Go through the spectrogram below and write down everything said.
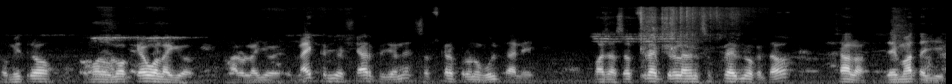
તો મિત્રો, તમારો બ્લોગ કેવો લાગ્યો? સારો લાગ્યો લાઈક કરજો શેર કરજો અને સબસ્ક્રાઈબ કરવાનું ભૂલતા નહીં. પાછા સબસ્ક્રાઈબ કરેલા અને સબસ્ક્રાઈબ ન કરતા હો. ચાલો, જય માતાજી.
